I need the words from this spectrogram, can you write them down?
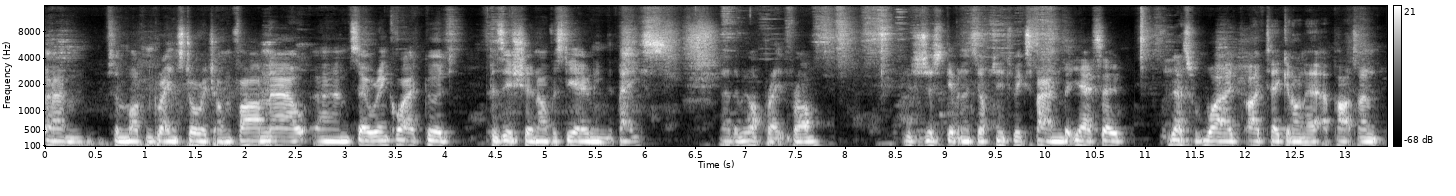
um, some modern grain storage on farm now, um, so we're in quite a good position. Obviously, owning the base uh, that we operate from, which has just given us the opportunity to expand. But yeah, so that's why I've taken on a, a part time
